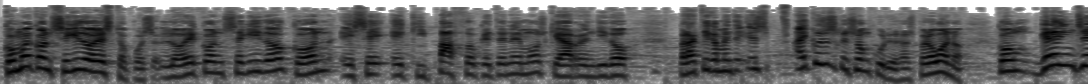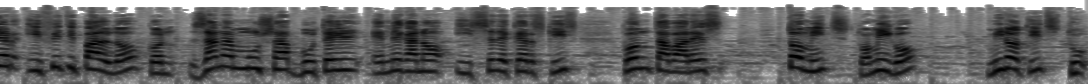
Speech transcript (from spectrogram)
¿Cómo he conseguido esto? Pues lo he conseguido con ese equipazo que tenemos que ha rendido prácticamente... Es, hay cosas que son curiosas, pero bueno, con Granger y Fittipaldo, con Zana Musa, Butel, Emegano y Sedekerskis, con Tavares, Tomic, tu amigo, Mirotic, tu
